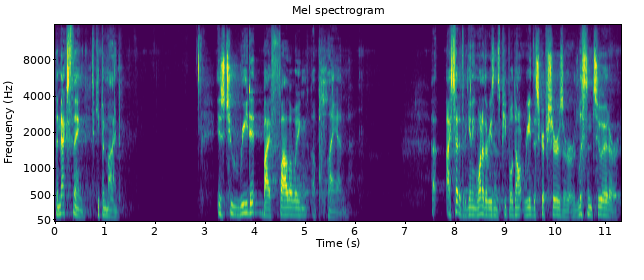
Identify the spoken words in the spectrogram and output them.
The next thing to keep in mind is to read it by following a plan. I said at the beginning, one of the reasons people don't read the scriptures or, or listen to it or,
